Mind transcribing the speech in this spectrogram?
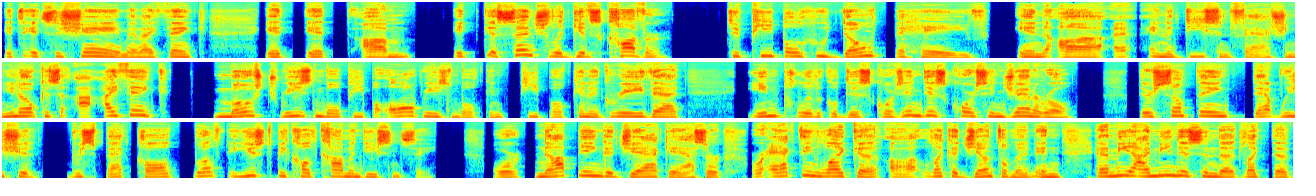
it's it's a shame. And I think it it um, it essentially gives cover to people who don't behave in a in a decent fashion. You know, because I, I, think most reasonable people, all reasonable can, people, can agree that in political discourse, in discourse in general, there's something that we should respect called well, it used to be called common decency or not being a jackass or or acting like a uh, like a gentleman. And and I mean I mean this in the like the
